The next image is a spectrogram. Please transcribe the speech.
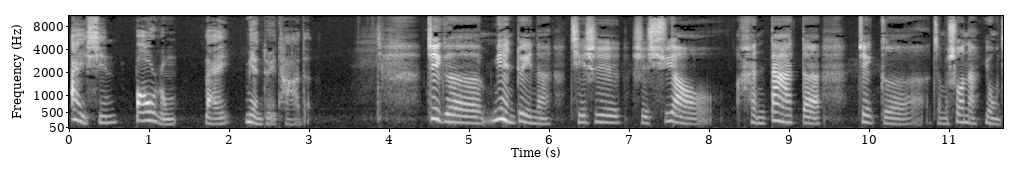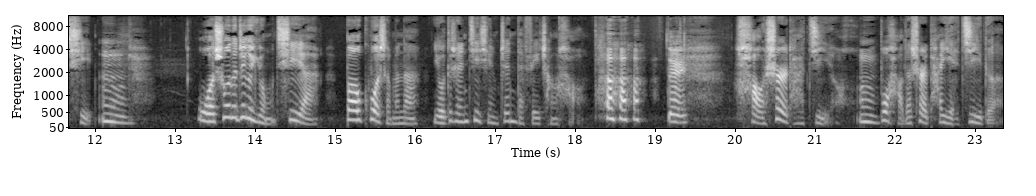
爱心包容来面对他的。这个面对呢，其实是需要很大的这个怎么说呢？勇气。嗯我说的这个勇气啊，包括什么呢？有的人记性真的非常好，对，好事儿他记，嗯不好的事儿他也记得。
